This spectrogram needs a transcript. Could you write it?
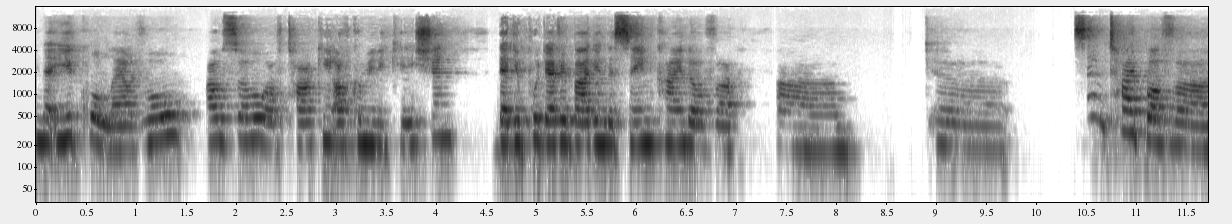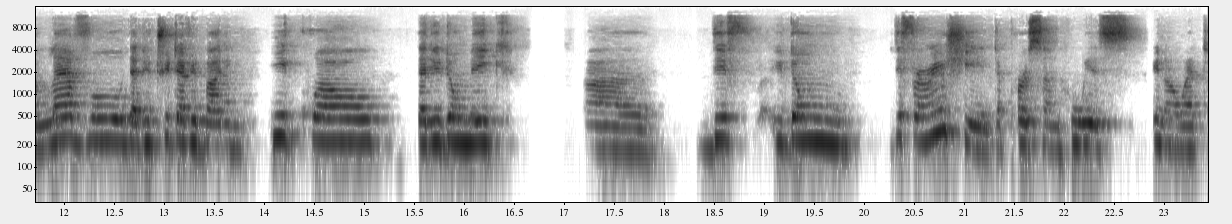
in an equal level also of talking of communication that you put everybody in the same kind of uh, um, uh, same type of uh, level that you treat everybody equal that you don't make uh, diff you don't differentiate a person who is you know at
